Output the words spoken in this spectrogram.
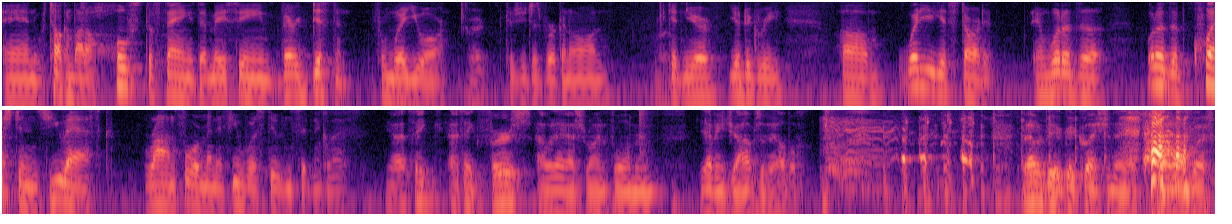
and we're talking about a host of things that may seem very distant from where you are, Right. because you're just working on getting your, your degree. Um, where do you get started? And what are the what are the questions you ask Ron Forman if you were a student sitting in class? Yeah, I think, I think first I would ask Ron Forman, do you have any jobs available? That would be a good question to ask. to start off with.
